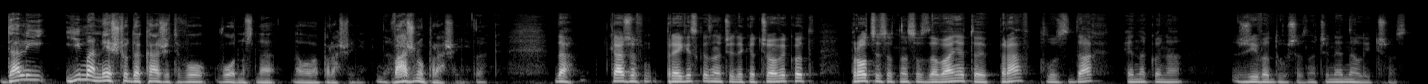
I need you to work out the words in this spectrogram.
дали има нешто да кажете во, во однос на, на ова прашање? Да. Важно прашање. Так. Да, кажав прегеска, значи дека човекот, процесот на создавањето е прав плюс дах еднакво на жива душа, значи на една личност.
